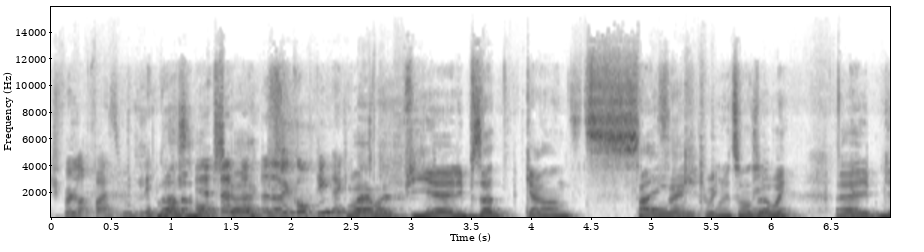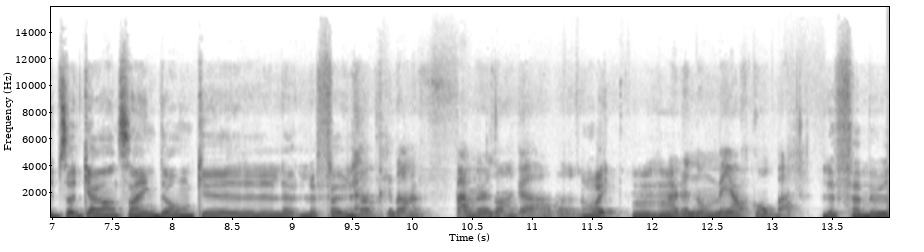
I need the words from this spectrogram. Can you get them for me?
Je peux le refaire si vous voulez. Non, c'est bon, c'est correct. Vous avez compris? Ok. Ouais, ouais. Puis euh, l'épisode 45, Cinq, oui. on est rendu là, oui. Euh, L'épisode 45, donc, euh, le, le, fa- On est rentré dans le fameux hangar. oui, Mm-hmm. Un de nos meilleurs combats. le fameux,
